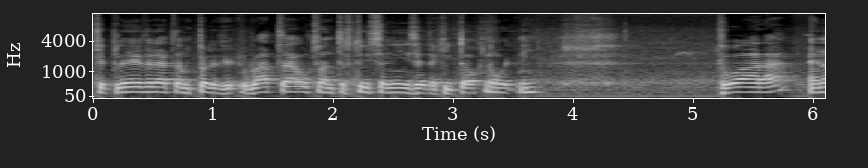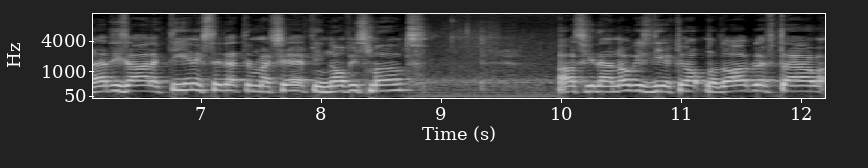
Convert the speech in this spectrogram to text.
Ik heb liever dat hem per watt telt, want ertussenin zit ik toch nooit niet. Voilà. En dat is eigenlijk het enige dat er marcheert in novice mode. Als je dan nog eens die knop naar daar blijft houden,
